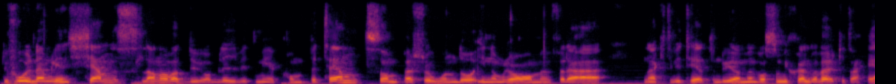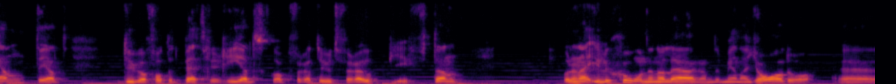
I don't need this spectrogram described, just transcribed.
Du får nämligen känslan av att du har blivit mer kompetent som person då inom ramen för det här, den aktiviteten du gör. Men vad som i själva verket har hänt är att du har fått ett bättre redskap för att utföra uppgiften. Och den här illusionen av lärande menar jag då Eh,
